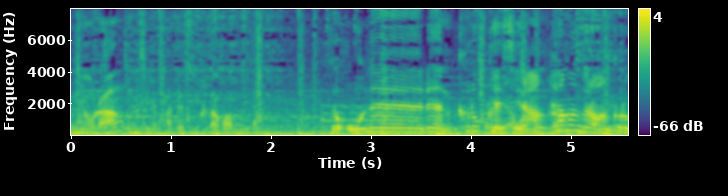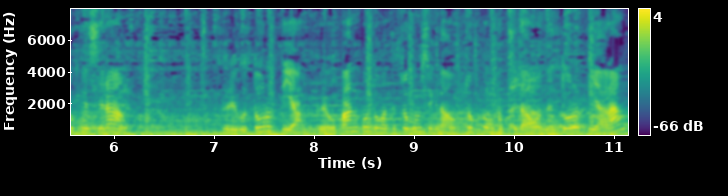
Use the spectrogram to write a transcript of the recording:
음료랑 음식을 받을 수 있다고 합니다. 그래서 오늘은 크로켓이랑 하몬 들어간 크로켓이랑 그리고 또르띠아 그리고 빤콘도마트 조금씩 나오 조금 같이 나오는 또르띠아랑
